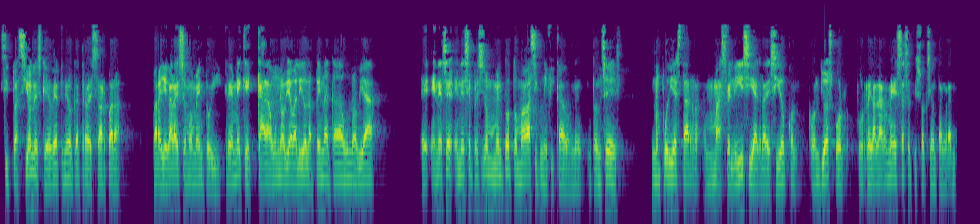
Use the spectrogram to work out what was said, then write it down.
situaciones que había tenido que atravesar para, para llegar a ese momento y créeme que cada uno había valido la pena, cada uno había eh, en ese, en ese preciso momento tomaba significado. Entonces no podía estar más feliz y agradecido con, con Dios por, por regalarme esa satisfacción tan grande.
